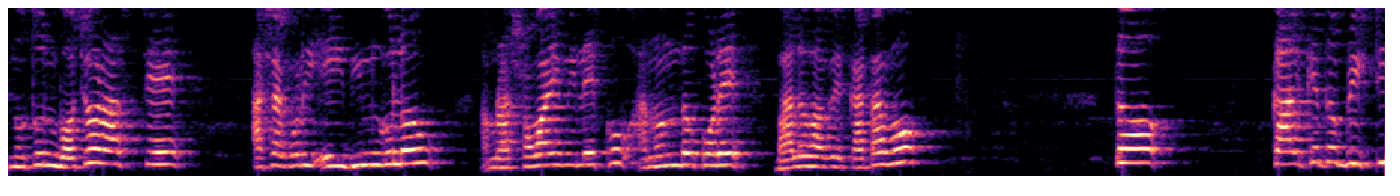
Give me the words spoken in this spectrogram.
নতুন বছর আসছে। আশা করি এই দিনগুলোও আমরা সবাই মিলে খুব আনন্দ করে ভালোভাবে কাটাবো। তো কালকে তো বৃষ্টি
